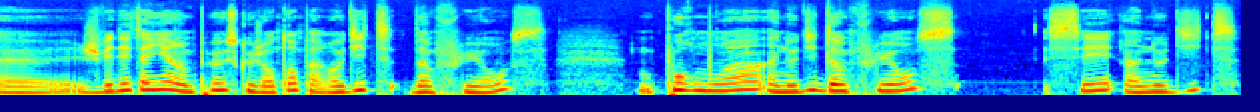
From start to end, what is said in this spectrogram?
Euh, je vais détailler un peu ce que j'entends par audit d'influence. Pour moi, un audit d'influence, c'est un audit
